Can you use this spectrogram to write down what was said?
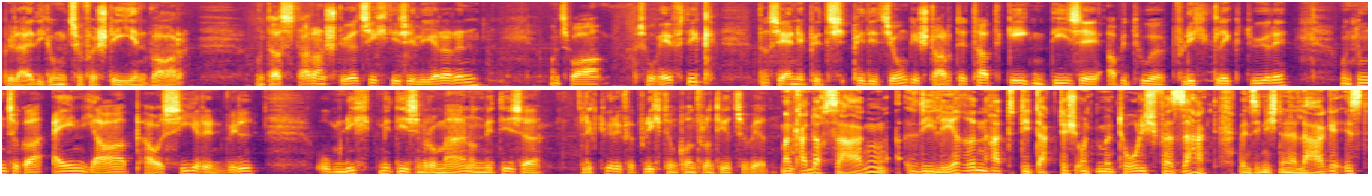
Beleidigung zu verstehen war. Und das, daran stört sich diese Lehrerin, und zwar so heftig, dass sie eine Petition gestartet hat gegen diese Abiturpflichtlektüre und nun sogar ein Jahr pausieren will, um nicht mit diesem Roman und mit dieser Lektüreverpflichtung konfrontiert zu werden. Man kann doch sagen, die Lehrerin hat didaktisch und methodisch versagt, wenn sie nicht in der Lage ist,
